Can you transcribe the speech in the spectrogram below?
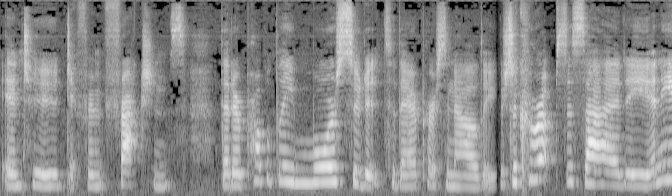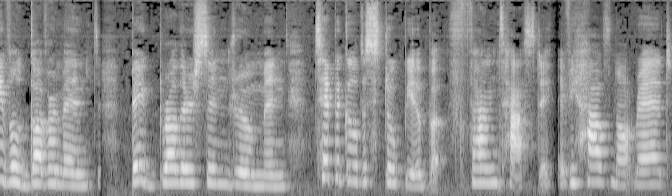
into different fractions that are probably more suited to their personality. There's a corrupt society, an evil government, Big Brother syndrome and typical dystopia but fantastic. If you have not read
